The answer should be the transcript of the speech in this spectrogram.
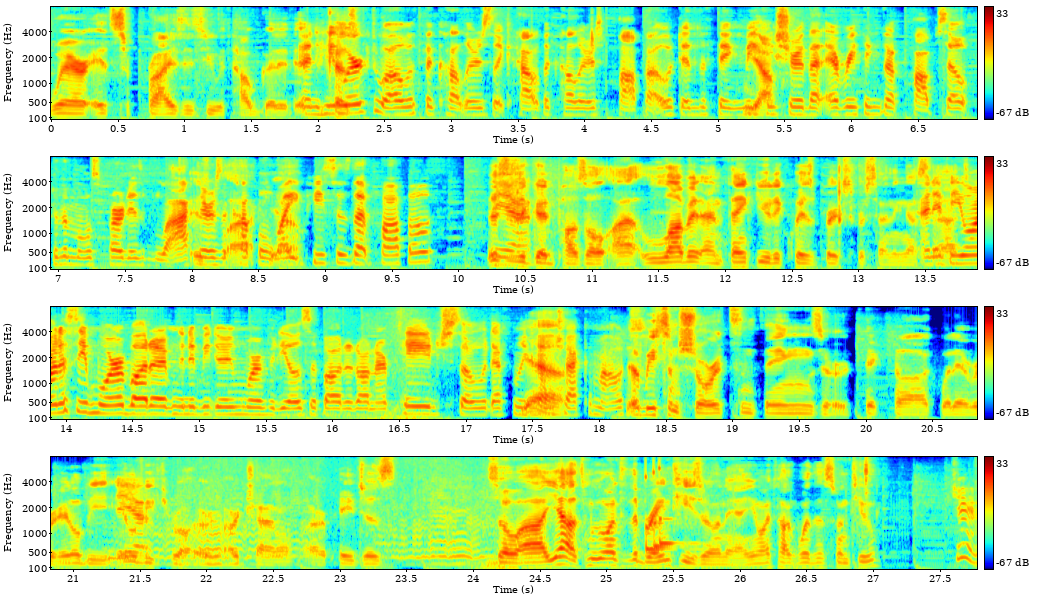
where it surprises you with how good it is And he worked well with the colors, like how the colors pop out and the thing, making Yeah. sure that everything that pops out for the most part is black. Is There's black, a couple yeah. white pieces that pop out. This is a good puzzle i love it and thank you to Quiz Brix for sending us And that if you want to see more about it, I'm going to be doing more videos about it on our page, so definitely Yeah. come check them out. there'll be some shorts and things or tiktok whatever it'll be it'll Yeah. be throughout our, our channel our pages so uh yeah let's move on to the brain teaser Linnea. you want to talk about this one too Sure.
